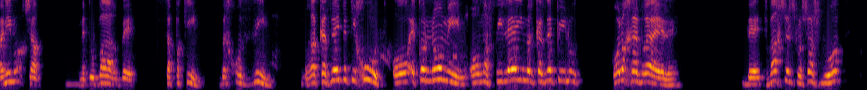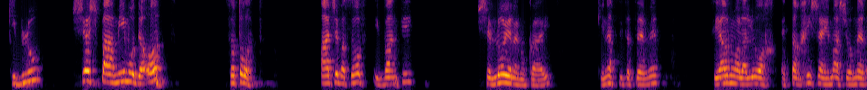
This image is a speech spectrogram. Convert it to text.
בנינו עכשיו, מדובר בספקים, בחוזים, רכזי בטיחות, או אקונומיים, או מפעילי מרכזי פעילות. כל החבר'ה האלה, בטווח של שלושה שבועות, קיבלו שש פעמים הודעות סותרות. עד שבסוף הבנתי שלא יהיה לנו קיץ, כינסתי את הצוות, ציירנו על הלוח את תרחיש האימה שאומר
